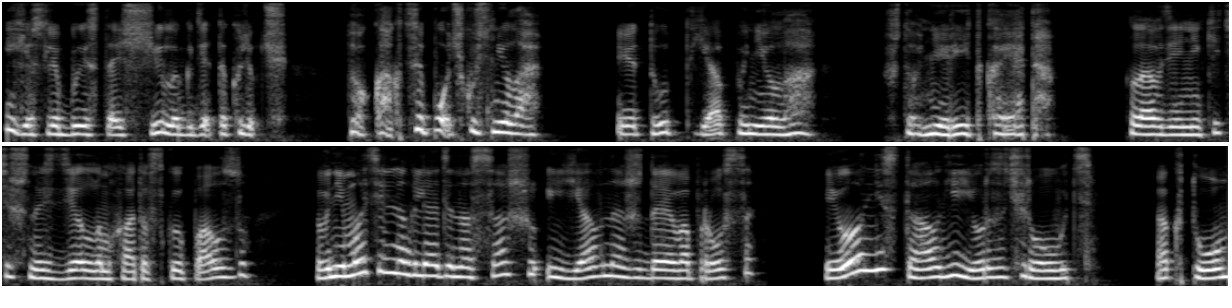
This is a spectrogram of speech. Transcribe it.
Если бы истощила где-то ключ, то как цепочку сняла? И тут я поняла, что не Ритка это. Клавдия Никитишна сделала мхатовскую паузу, внимательно глядя на Сашу и явно ожидая вопроса, и он не стал ее разочаровывать. «А кто?»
